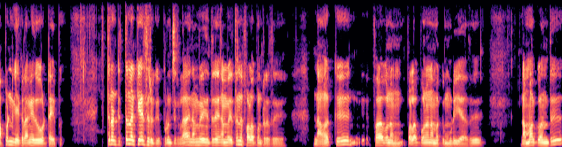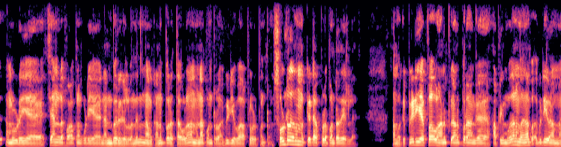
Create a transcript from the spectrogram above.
அப்படின்னு கேட்குறாங்க இது ஒரு டைப்பு இத்தனை இத்தனை கேஸ் இருக்குது புரிஞ்சுங்களா? நம்ம இது நம்ம எத்தனை ஃபாலோ பண்ணுறது நமக்கு ஃபாலோ பண்ண ஃபாலோ பண்ண நமக்கு முடியாது. நமக்கு வந்து நம்மளுடைய சேனலில் ஃபாலோ பண்ணக்கூடிய நண்பர்கள் வந்து நமக்கு அனுப்புகிற தகவலாம் நம்ம என்ன பண்ணுறோம் வீடியோவாக அப்லோட் பண்ணுறோம் சொல்கிறத நம்ம கேட்டு அப்லோட் பண்ணுறதே இல்லை. நமக்கு பிடிஎஃபாக அனுப்பி அனுப்புகிறாங்க அப்படிங்கும்போது நம்ம என்ன வீடியோ நம்ம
